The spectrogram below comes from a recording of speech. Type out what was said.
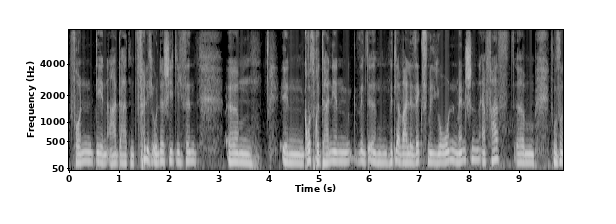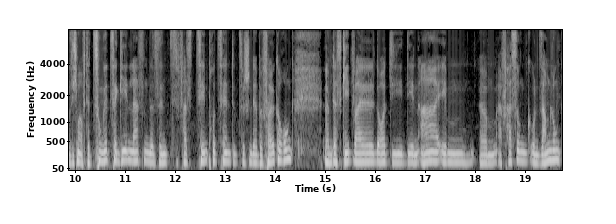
von DNA-Daten völlig unterschiedlich sind. Ähm, in Großbritannien sind ähm, mittlerweile sechs Millionen Menschen erfasst. Ähm, das muss man sich mal auf der Zunge zergehen lassen. Das sind fast zehn Prozent inzwischen der Bevölkerung. Das geht, weil dort die DNA eben Erfassung und Sammlung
